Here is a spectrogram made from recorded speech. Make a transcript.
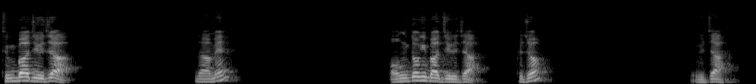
등받이 의자. 그 다음에 엉덩이 바지 의자. 그죠? 의자.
